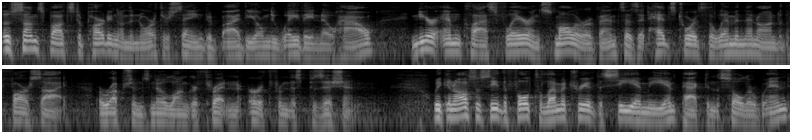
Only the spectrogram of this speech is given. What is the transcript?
Those sunspots departing on the north are saying goodbye the only way they know how, near M-class flare and smaller events as it heads towards the limb and then on to the far side eruptions no longer threaten Earth from this position. We can also see the full telemetry of the CME impact in the solar wind.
